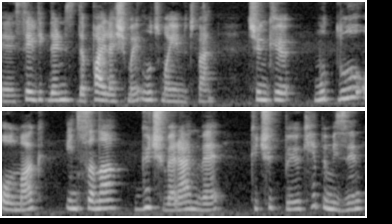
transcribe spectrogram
e, sevdiklerinizle paylaşmayı unutmayın lütfen. Çünkü mutlu olmak insana güç veren ve küçük büyük hepimizin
